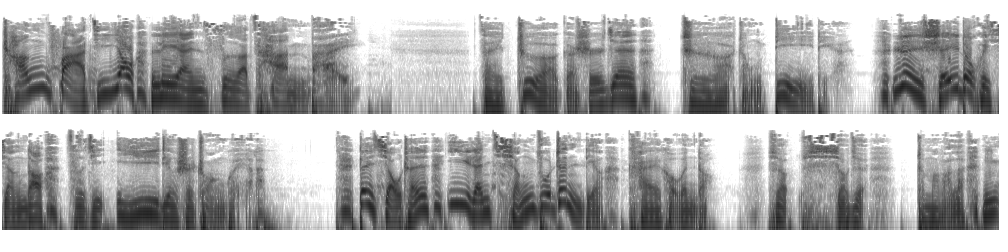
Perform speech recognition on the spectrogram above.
长发及腰，脸色惨白。在这个时间、这种地点，任谁都会想到自己一定是撞鬼了。但小陈依然强作镇定，开口问道：“小小姐。”这么晚了，你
